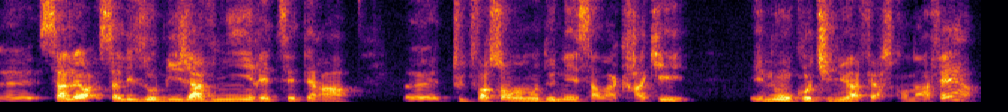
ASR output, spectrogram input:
euh, ça, leur, ça les oblige à venir, etc. Euh, de toute façon, à un moment donné, ça va craquer, et nous, on continue à faire ce qu'on a à faire.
